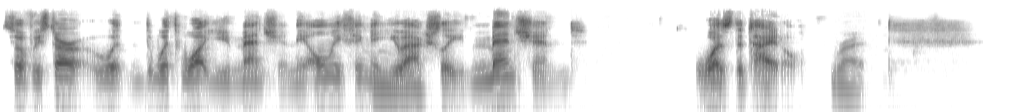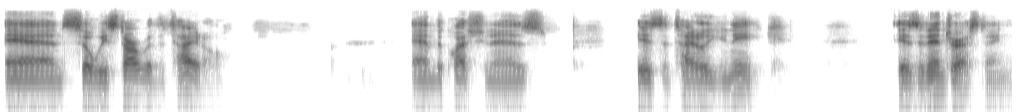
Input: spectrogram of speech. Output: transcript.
So if we start with with what you mentioned, the only thing that mm-hmm. you actually mentioned was the title. Right. And so we start with the title. And the question is is the title unique? Is it interesting?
